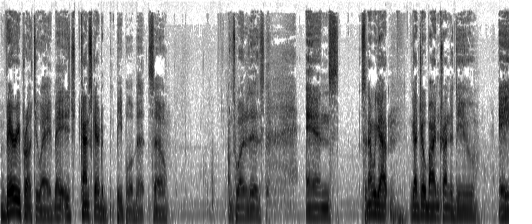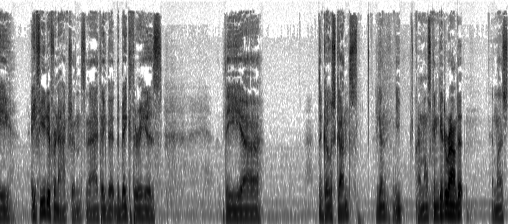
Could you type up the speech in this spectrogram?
very pro 2A. It kind of scared people a bit, so that's what it is. And so now we got we got Joe Biden trying to do a a few different actions, and I think that the big three is the uh, the ghost guns. Again, you, criminals can get around it unless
